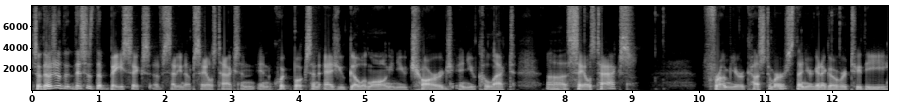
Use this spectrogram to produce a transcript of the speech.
So those are the, this is the basics of setting up sales tax in, in QuickBooks. And as you go along and you charge and you collect uh, sales tax from your customers, then you're going to go over to the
